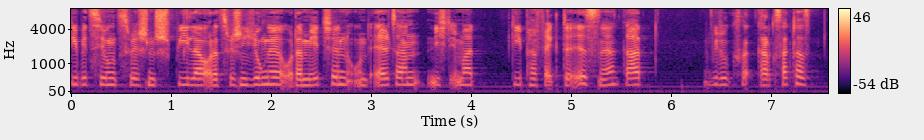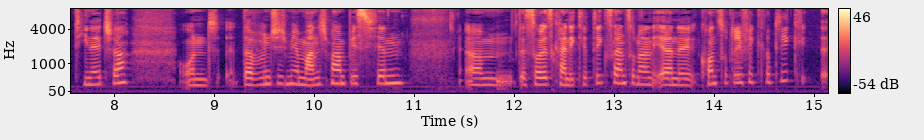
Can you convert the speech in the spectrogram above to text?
die Beziehung zwischen Spieler oder zwischen Junge oder Mädchen und Eltern nicht immer die perfekte ist. Ne? Wie du gerade gesagt hast, Teenager. Und da wünsche ich mir manchmal ein bisschen, ähm, das soll jetzt keine Kritik sein, sondern eher eine konstruktive Kritik äh,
